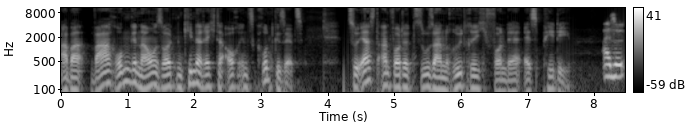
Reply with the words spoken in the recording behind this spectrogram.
Aber warum genau sollten Kinderrechte auch ins Grundgesetz? Zuerst antwortet Susan Rüdrich von der SPD. Also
